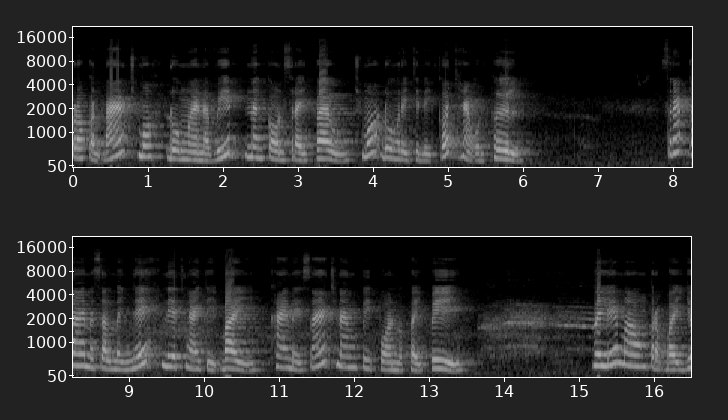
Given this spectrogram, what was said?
ប្រុសកណ្ដាលឈ្មោះដួងម៉ាណាវីតនិងកូនស្រីពៅឈ្មោះដួងរាជនីគុជហៅអូនភឿល ស្រាប់តែម្សិលមិញនេះនាថ្ងៃទី3ខែមេសាឆ្នាំ2022វេលាម៉ោង8យ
